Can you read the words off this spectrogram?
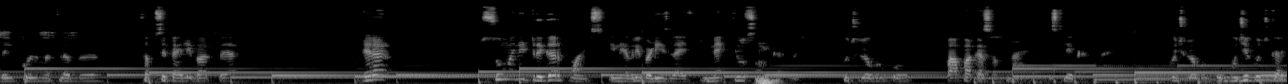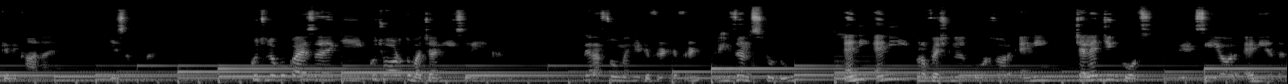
बिल्कुल मतलब सबसे पहली बात तो यार there are so many trigger points in everybody's life कि मैं क्यों सीए करना चाहता कुछ लोगों को पापा का सपना है, इसलिए करना है। कुछ लोगों को मुझे कुछ करके दिखाना है, ये सपना है। कुछ लोगों का ऐसा है कि कुछ और तो बचा नहीं, इसलिए करना है। There are so many different different reason to do any any professional course or any challenging course, be it CA or any other.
